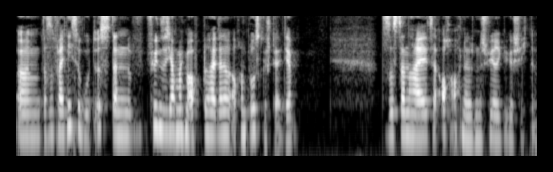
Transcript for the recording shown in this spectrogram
ähm, dass es vielleicht nicht so gut ist, dann fühlen sie sich auch manchmal auch, halt dann auch bloßgestellt, ja. Das ist dann halt auch, auch eine, eine schwierige Geschichte.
